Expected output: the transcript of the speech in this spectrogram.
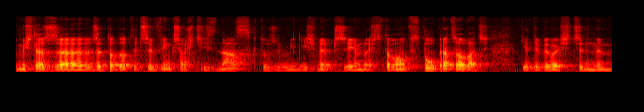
I myślę, że, że to dotyczy większości z nas, którzy mieliśmy przyjemność z Tobą współpracować, kiedy byłeś czynnym,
